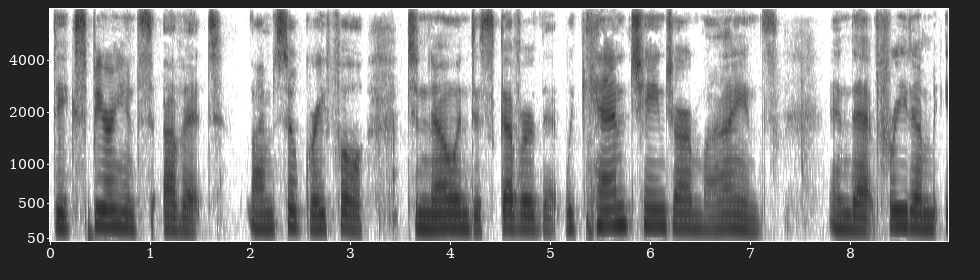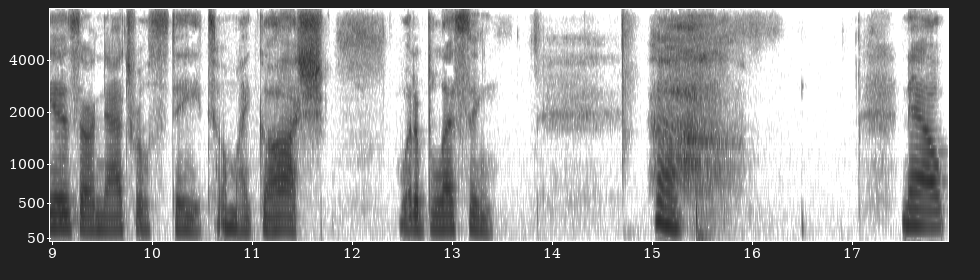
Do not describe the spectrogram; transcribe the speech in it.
the experience of it. I'm so grateful to know and discover that we can change our minds and that freedom is our natural state. Oh my gosh, what a blessing. now,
